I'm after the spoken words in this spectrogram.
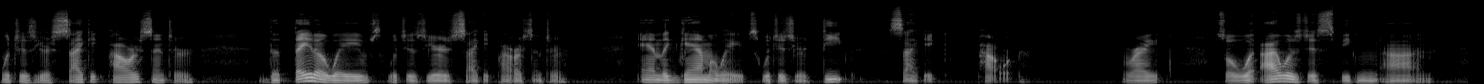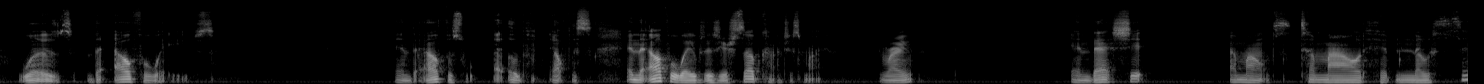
which is your psychic power center, the theta waves, which is your psychic power center, and the gamma waves, which is your deep psychic power. Right? So, what I was just speaking on was the alpha waves and the alphas, uh, alphas, and the alpha waves is your subconscious mind, right? And that shit amounts to mild hypnosis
